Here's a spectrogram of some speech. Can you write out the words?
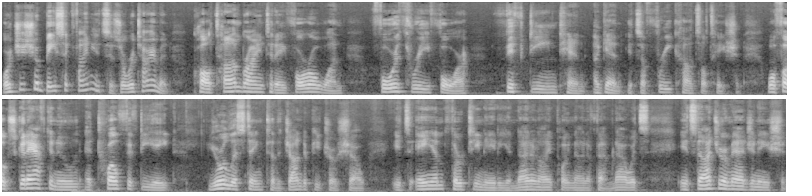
or just your basic finances or retirement, call Tom Bryan today, 401 434 1510. Again, it's a free consultation. Well, folks, good afternoon. At 1258, you're listening to the John DePetro Show. It's AM 1380 and 99.9 FM. Now, it's it's not your imagination.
